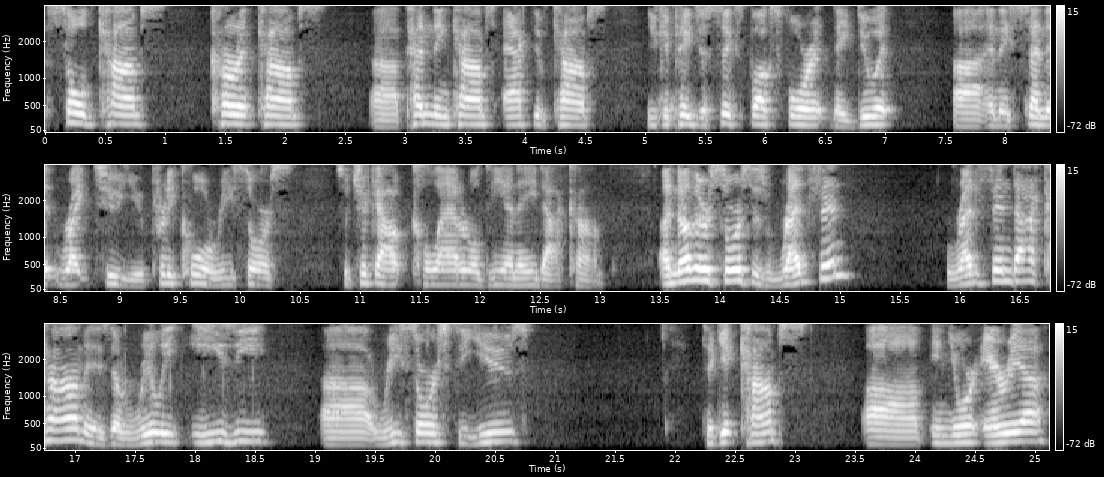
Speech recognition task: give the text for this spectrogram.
sold comps, current comps, uh, pending comps, active comps. You can pay just six bucks for it. They do it, uh, and they send it right to you. Pretty cool resource. So check out collateraldna.com. Another source is Redfin. Redfin.com is a really easy uh, resource to use to get comps uh, in your area.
